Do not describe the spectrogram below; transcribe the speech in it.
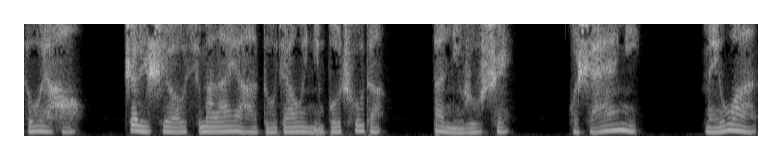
各位好，这里是由喜马拉雅独家为您播出的《伴你入睡》，我是艾米，每晚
